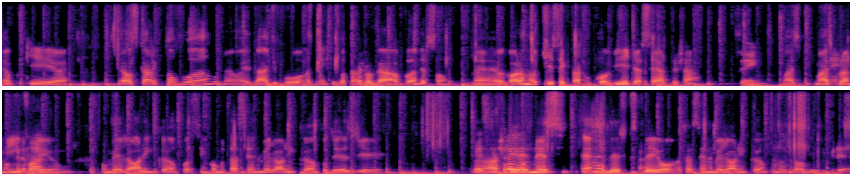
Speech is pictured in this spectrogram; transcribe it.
meu, porque é, é os caras que estão voando, meu. A idade boa, tem que botar jogar. O Wanderson, né? Agora a notícia que tá com Covid, é certo já? Sim. Mas, mas para mim foi um, o melhor em campo, assim como está sendo melhor em campo desde. Desde que estreou. Que nesse, é, desde que estreou, está sendo melhor em campo nos jogos do Grêmio.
